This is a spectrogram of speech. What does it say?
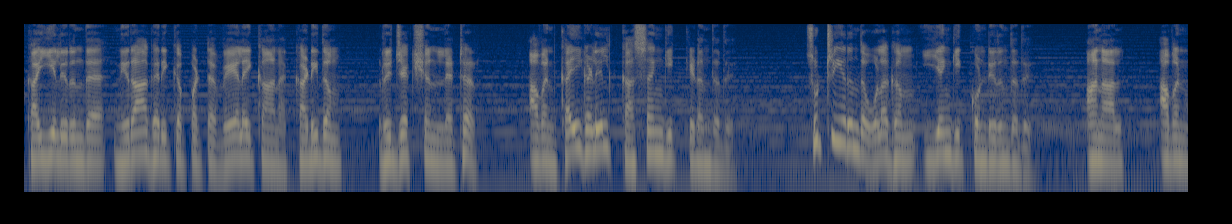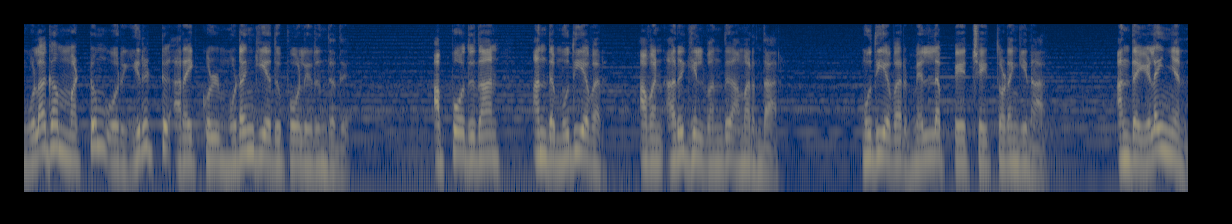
கையில் இருந்த நிராகரிக்கப்பட்ட வேலைக்கான கடிதம் ரிஜெக்ஷன் லெட்டர் அவன் கைகளில் கசங்கிக் கிடந்தது. சுற்றியிருந்த உலகம் இயங்கிக் கொண்டிருந்தது. ஆனால் அவன் உலகம் மட்டும் ஒரு இருட்டு அறைக்குள் முடங்கியது போல் இருந்தது அப்போதுதான் அந்த முதியவர் அவன் அருகில் வந்து அமர்ந்தார். முதியவர் மெல்லப் பேச்சைத் தொடங்கினார். அந்த இளைஞன்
